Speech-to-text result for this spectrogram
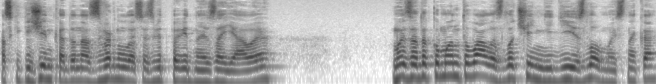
оскільки жінка до нас звернулася з відповідною заявою, ми задокументували злочинні дії зловмисника.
